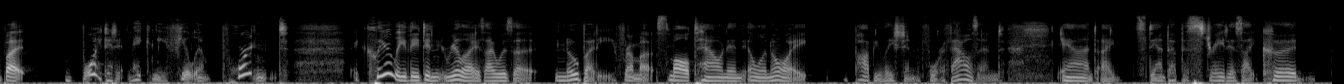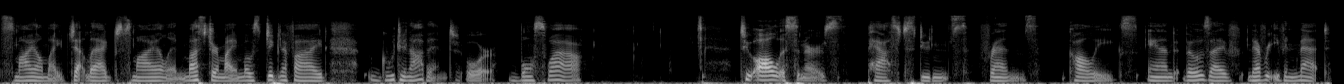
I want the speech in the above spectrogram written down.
but boy, did it make me feel important. Clearly, they didn't realize I was a nobody from a small town in Illinois population 4,000. And I'd stand up as straight as I could, smile my jet lagged smile, and muster my most dignified Guten Abend or Bonsoir. To all listeners, past students, friends, colleagues, and those I've never even met,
